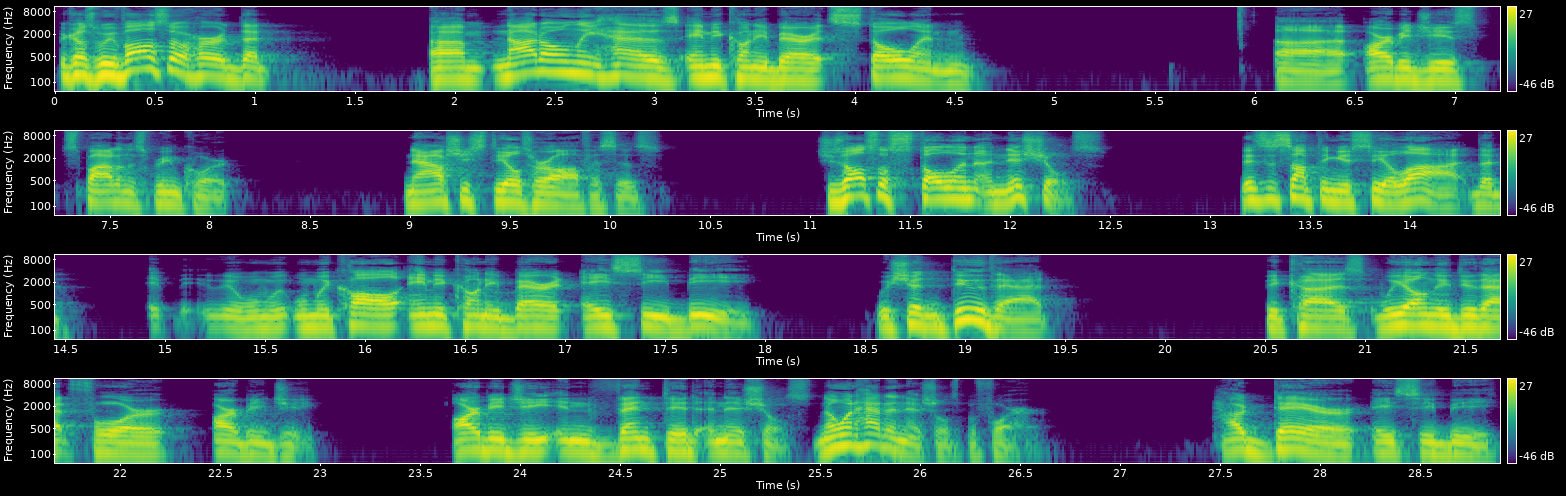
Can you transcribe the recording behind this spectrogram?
because we've also heard that um, not only has Amy Coney Barrett stolen uh, RBG's spot on the Supreme Court, now she steals her offices. She's also stolen initials. This is something you see a lot that it, when, we, when we call Amy Coney Barrett ACB, we shouldn't do that because we only do that for RBG. RBG invented initials. No one had initials before her. How dare ACB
